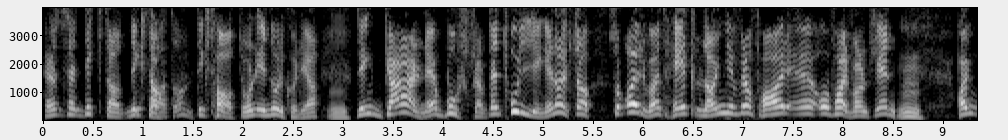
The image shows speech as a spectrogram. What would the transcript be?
si, dikta, dikta, Diktatoren. diktatoren i Nord-Korea. Den gærne, bortskjemte tullingen, altså, som arva et helt land fra far eh, og farfaren sin. Han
